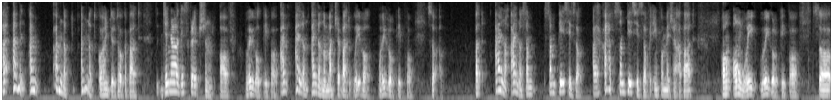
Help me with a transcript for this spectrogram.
I, I'm, I'm I'm not I'm not going to talk about the general description of Uyghur people. I I don't I don't know much about Uyghur Uyghur people. So, but I know I know some some pieces of I have some pieces of information about on on Uyghur people. So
